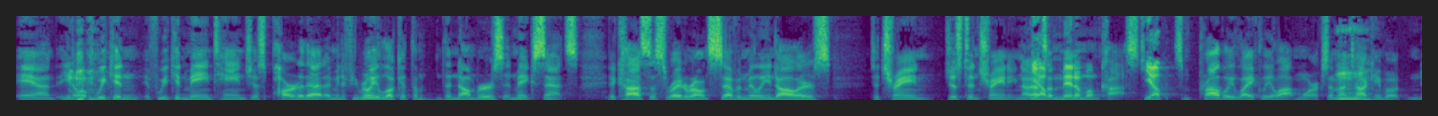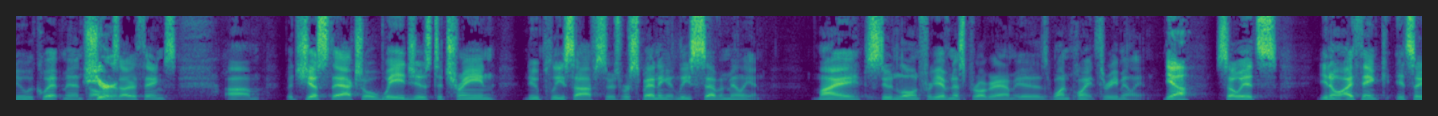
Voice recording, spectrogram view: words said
And you know if we can if we can maintain just part of that, I mean if you really look at the the numbers, it makes sense. It costs us right around seven million dollars to train just in training. Now that's Yep. a minimum cost. Yep. It's probably likely a lot more because I'm not talking about new equipment, all Sure. those other things. Um, but just the actual wages to train new police officers, we're spending at least seven million. My student loan forgiveness program is 1.3 million. Yeah. So it's, you know, I think it's a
